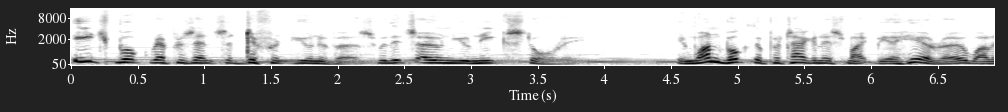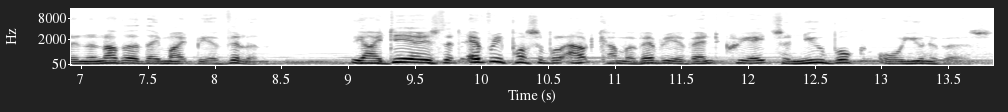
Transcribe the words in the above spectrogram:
Each book represents a different universe with its own unique story. In one book, the protagonist might be a hero, while in another they might be a villain. The idea is that every possible outcome of every event creates a new book or universe.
